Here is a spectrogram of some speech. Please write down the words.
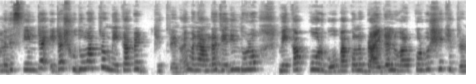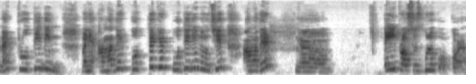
আমাদের স্কিনটা এটা শুধুমাত্র মেকআপের ক্ষেত্রে নয় মানে আমরা যেদিন ধরো মেকআপ করব বা কোনো ব্রাইডাল ওয়ার্ক করব সেক্ষেত্রে নয়, প্রতিদিন মানে আমাদের প্রত্যেকের প্রতিদিন উচিত আমাদের এই প্রসেসগুলো করা।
